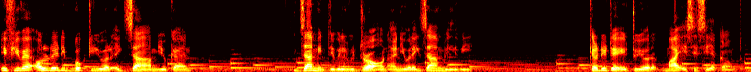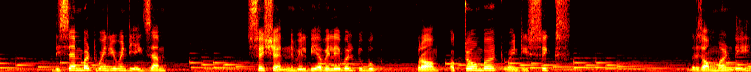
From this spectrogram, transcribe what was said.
If you have already booked your exam, you can exam entry will be drawn and your exam will be credited to your my ACCA account. December 2020 exam session will be available to book from October 26 that is on Monday.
